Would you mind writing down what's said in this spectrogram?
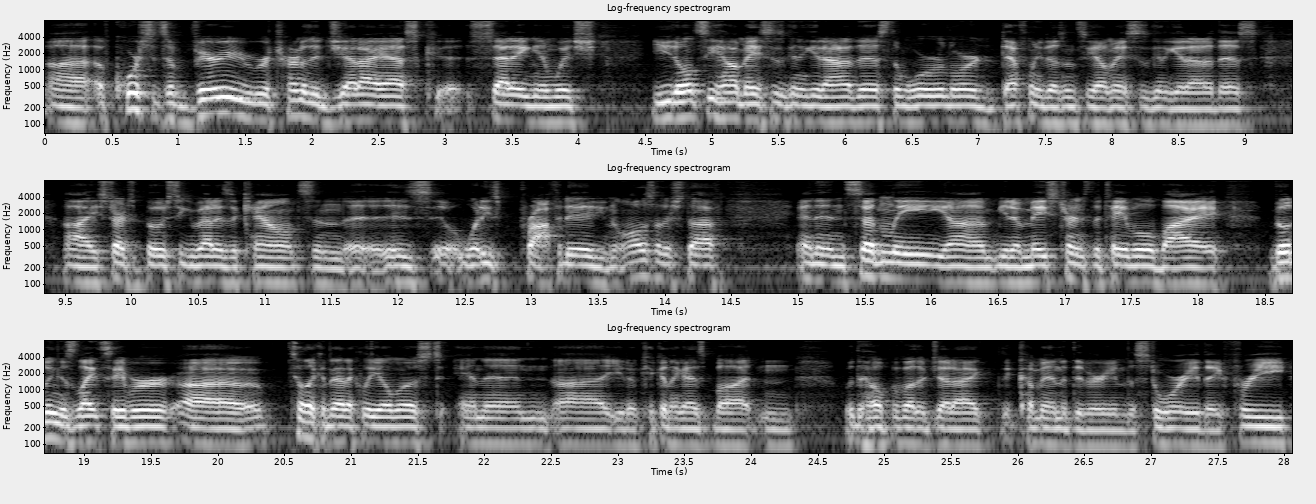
Uh, of course, it's a very Return of the Jedi esque setting in which you don't see how Mace is going to get out of this. The warlord definitely doesn't see how Mace is going to get out of this. Uh, he starts boasting about his accounts and uh, his what he's profited, you know, all this other stuff. And then suddenly, um, you know, Mace turns the table by building his lightsaber uh, telekinetically almost, and then uh, you know, kicking the guy's butt and with the help of other Jedi that come in at the very end of the story. They free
